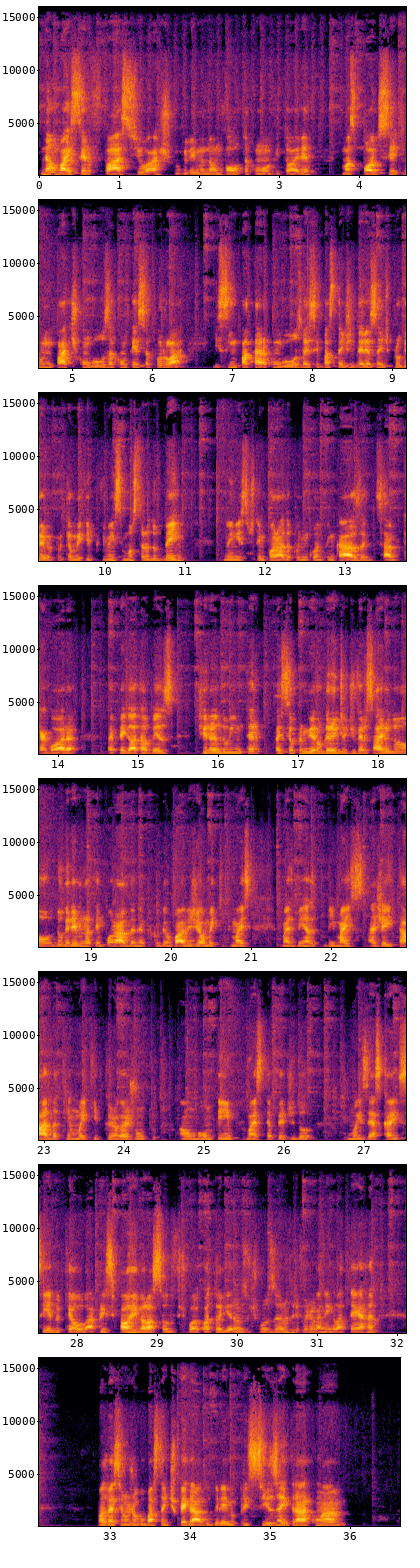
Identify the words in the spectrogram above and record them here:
Não vai ser fácil, acho que o Grêmio não volta com uma vitória, mas pode ser que um empate com gols aconteça por lá. E se empatar com gols vai ser bastante interessante para o Grêmio, porque é uma equipe que vem se mostrando bem no início de temporada, por enquanto em casa. A gente sabe que agora vai pegar, talvez, tirando o Inter, vai ser o primeiro grande adversário do, do Grêmio na temporada, né? Porque o Del Valle já é uma equipe mais, mais bem, bem mais ajeitada, tem uma equipe que joga junto há um bom tempo, mais ter perdido o Moisés Caicedo, que é a principal revelação do futebol equatoriano nos últimos anos, ele foi jogar na Inglaterra. Mas vai ser um jogo bastante pegado. O Grêmio precisa entrar com a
